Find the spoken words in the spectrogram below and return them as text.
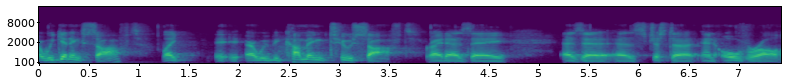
are we getting soft? Like, are we becoming too soft, right? As a as a as just a an overall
